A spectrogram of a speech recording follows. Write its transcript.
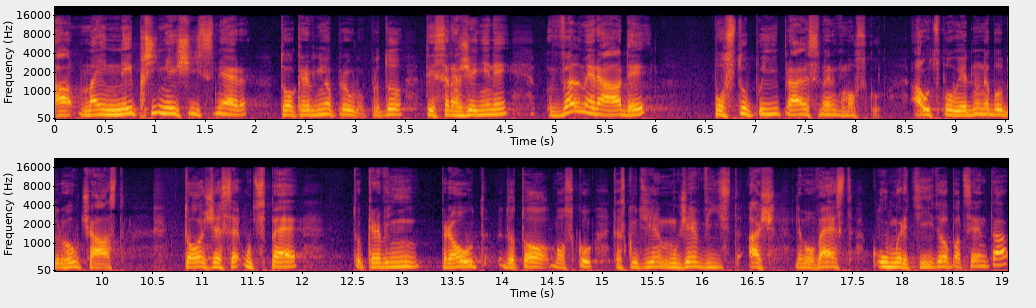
A mají nejpřímější směr toho krevního proudu. Proto ty sraženiny velmi rády postupují právě směrem k mozku. A ucpou jednu nebo druhou část. To, že se ucpe to krevní proud do toho mozku, tak skutečně může výst až nebo vést k úmrtí toho pacienta.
